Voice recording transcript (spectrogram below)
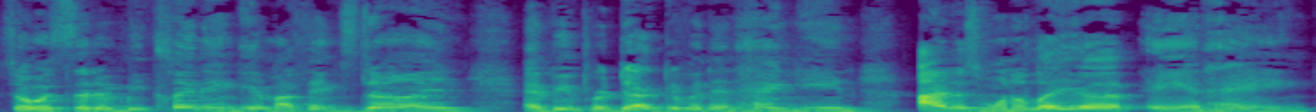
So instead of me cleaning, getting my things done and being productive and then hanging, I just want to lay up and hang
